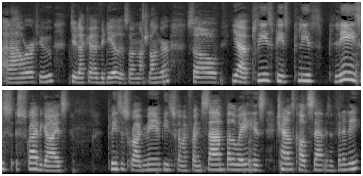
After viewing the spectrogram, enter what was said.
an hour or two to do like a video that's on much longer. So yeah, please, please, please, please subscribe, you guys. Please subscribe me. Please subscribe my friend Sam. By the way, his channel is called Sam is Infinity.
